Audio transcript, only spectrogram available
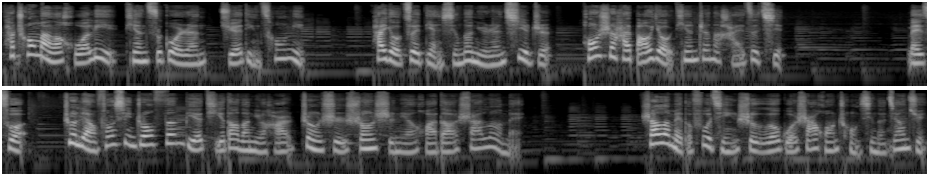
她充满了活力，天资过人，绝顶聪明。她有最典型的女人气质，同时还保有天真的孩子气。没错，这两封信中分别提到的女孩正是双十年华的莎乐美。莎乐美的父亲是俄国沙皇宠幸的将军，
